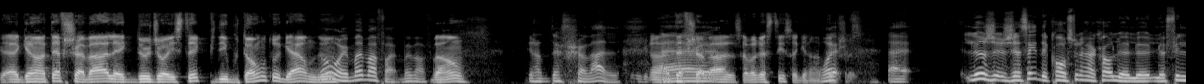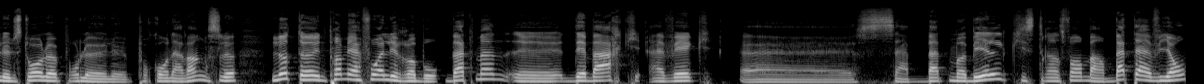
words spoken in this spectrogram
Grand F cheval avec deux joysticks puis des boutons, toi, regarde. là. Non, ouais, même affaire, même affaire. Bon, Grande Theft Cheval. Grand Euh, F cheval, ça va rester, ce Grand ouais. F cheval. Euh, là, je- j'essaie de construire encore le, le- le fil de l'histoire là, pour, le, le- pour qu'on avance. Là, là tu as une première fois les robots. Batman euh, débarque avec euh, sa Batmobile qui se transforme en Batavion,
